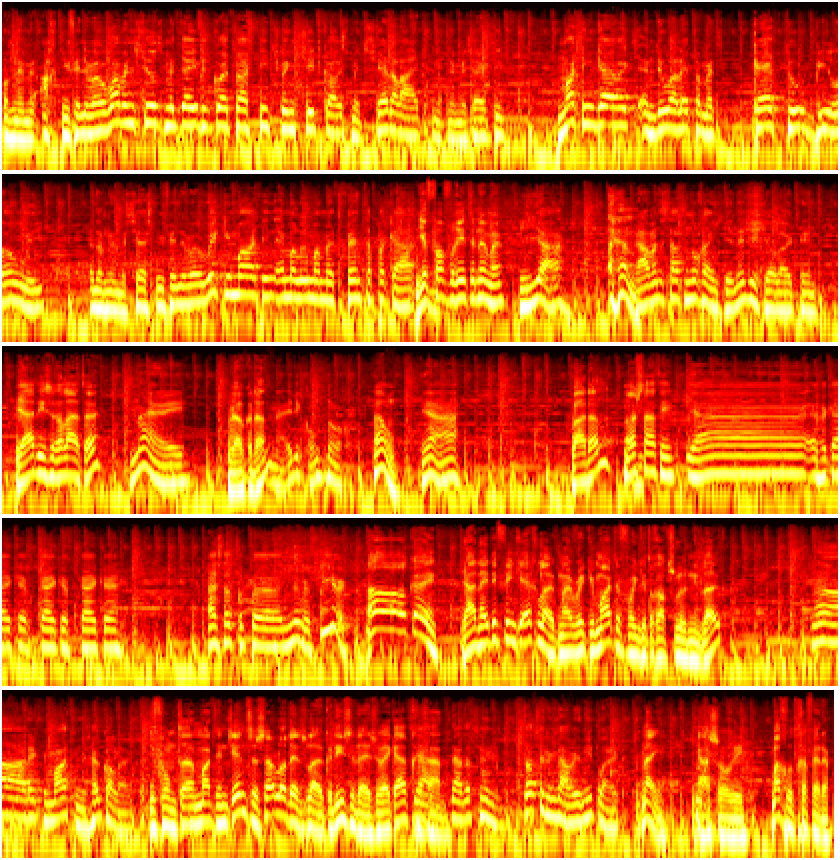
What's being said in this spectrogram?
Op nummer 18 vinden we Robin Schulz met David Guetta featuring Cheat Codes met Shadowlight. En op nummer 17 Martin Garrix en Dua Lipa met Care To Be Lonely. En op nummer 16 vinden we Ricky Martin en Maluma met Venta Paka. Je favoriete nummer? Ja. ja, maar er staat er nog eentje in hè, die ik heel leuk vind. Ja, die is er al uit, hè? Nee. Welke dan? Nee, die komt nog. Oh, Ja. waar dan? Waar staat hij? Ja, even kijken, even kijken, even kijken. Hij staat op eh, nummer 4. Oh, oké. Ja, nee, die vind je echt leuk. Maar Ricky Martin vond je toch absoluut niet leuk? Nou, Ricky Martin is ook wel leuk. Je vond eh, Martin Jensen solo dance leuker. Die is er deze week Ja, uitgegaan. nou, dat, vind ik, dat vind ik nou weer niet leuk. Nee, ja, sorry. Maar goed, ga verder.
